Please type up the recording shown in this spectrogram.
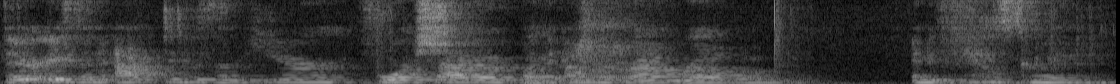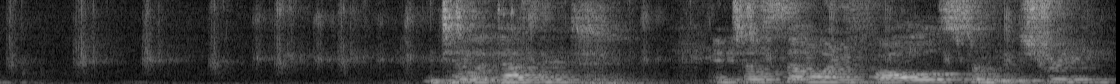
There is an activism here foreshadowed by the Underground Railroad, and it feels good until it doesn't, until someone falls from the tree.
